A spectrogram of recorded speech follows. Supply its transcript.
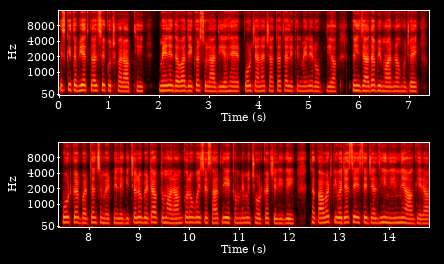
इसकी तबीयत कल से कुछ ख़राब थी। मैंने दवा देकर सुला दिया है। एयरपोर्ट जाना चाहता था लेकिन मैंने रोक दिया। कहीं ज़्यादा बीमार ना हो जाए। उठ कर बर्तन समेटने लगी। चलो बेटा, अब तुम आराम करो। वो इसे साथ लिए कमरे में छोड़कर चली गई। थकावट की वजह से इसे जल्द ही नींद ने आ घेरा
